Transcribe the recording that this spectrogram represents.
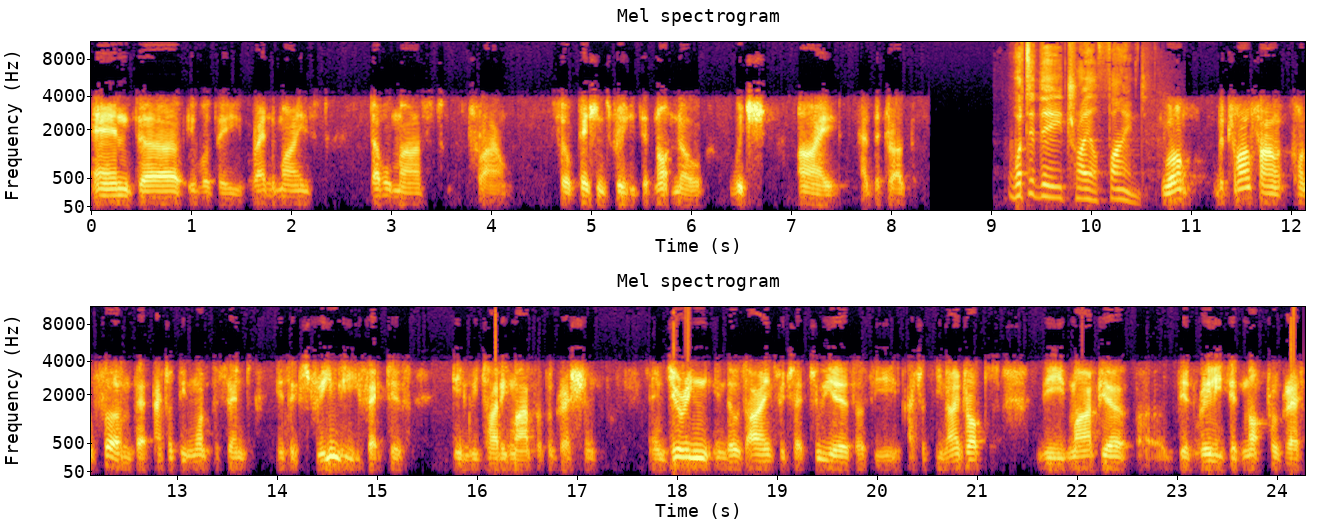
And uh, it was a randomized double-masked trial. So patients really did not know which eye had the drug. What did the trial find? Well, the trial found confirmed that atropine 1% is extremely effective in retarding myopia progression. And during in those eyes which had two years of the atropine eye drops, the myopia uh, did really did not progress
